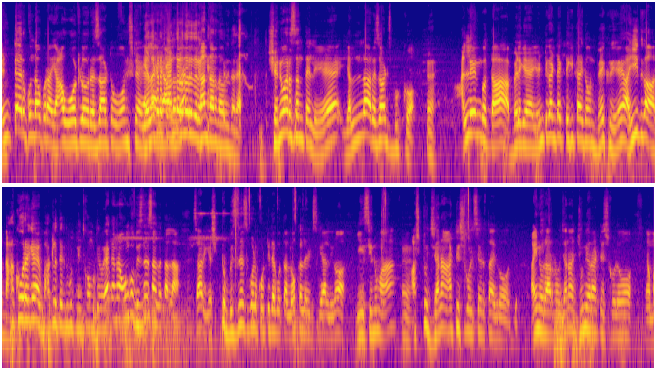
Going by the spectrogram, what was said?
ಎಂಟೈರ್ ಕುಂದಾಪುರ ಯಾವ ಹೋಟ್ಲು ರೆಸಾರ್ಟ್ ಹೋಮ್ ಸ್ಟೇ ಎಲ್ಲ ಕಡೆ ಕಾಂತಾರದವ್ರು ಇದ್ದಾರೆ ಶನಿವಾರ ಸಂತೆಯಲ್ಲಿ ಎಲ್ಲಾ ರೆಸಾರ್ಟ್ಸ್ ಬುಕ್ ಹ. ಅಲ್ಲೇನ್ ಗೊತ್ತಾ? ಬೆಳಿಗ್ಗೆ ಎಂಟು ಗಂಟೆಗೆ ತೆಗಿತಾ ಇದ್ದ ಅವ್ನು ಬೇಕ್ರಿ. ಐದು ನಾಲ್ಕೂವರೆಗೆ ಬಾಗ್ಲು ತೆಗೆದ್ಬಿಟ್ಟು ನಿಂತ್ಕೊಂಡ್ಬಿಟ್ಟಿರೋ. ಯಾಕಂದ್ರೆ ಅವನಿಗೂ ಬಿಸ್ನೆಸ್ ಆಗುತ್ತಲ್ಲ. ಸರ್ ಎಷ್ಟು ಬಿಸ್ನೆಸ್ಗಳು ಕೊಟ್ಟಿದೆ ಗೊತ್ತಾ ಲೋಕಲ್ಗೆ ಅಲ್ಲಿರೋ ಈ ಸಿನಿಮಾ? ಅಷ್ಟು ಜನ ಆರ್ಟಿಸ್ಟ್ಗಳು ಸೇರ್ತಾ ಇದ್ರು. ಐನೂರು ಆರ್ನೂರು ಜನ ಜೂನಿಯರ್ ಆರ್ಟಿಸ್ಟ್ಗಳು ನಮ್ಮ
